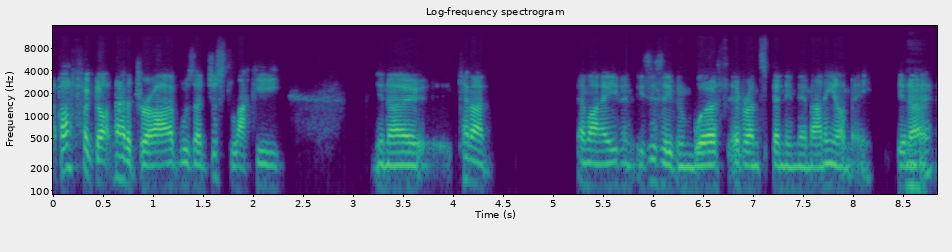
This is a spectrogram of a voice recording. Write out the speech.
have I forgotten how to drive? Was I just lucky? You know, can I, am I even, is this even worth everyone spending their money on me? You know? Mm.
